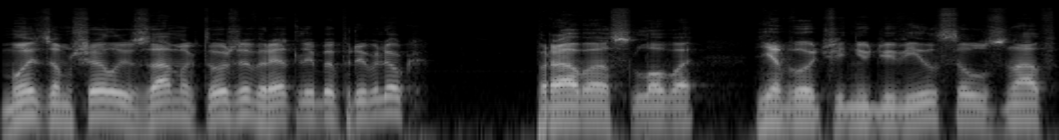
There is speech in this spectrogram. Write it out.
мой замшелый замок тоже вряд ли бы привлек. Право слово, я бы очень удивился, узнав,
